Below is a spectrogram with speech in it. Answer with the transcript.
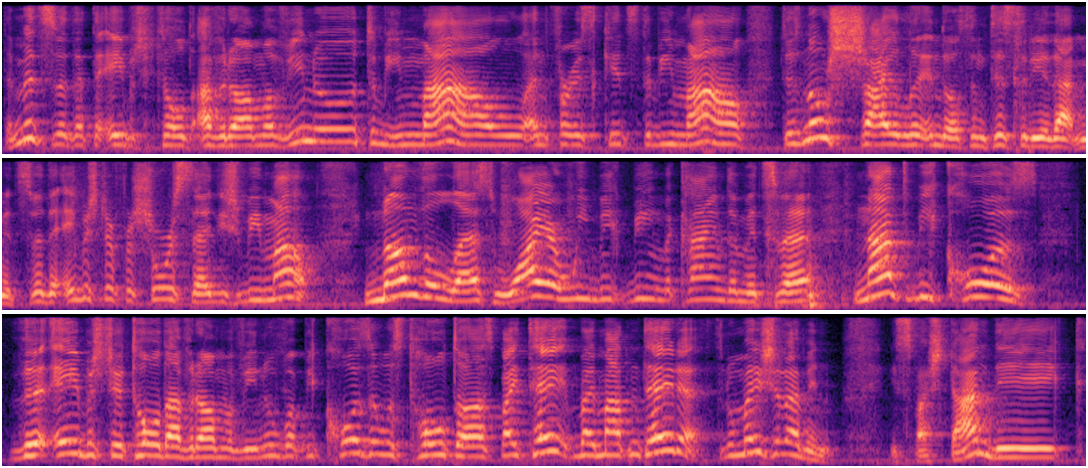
the mitzvah that the Abishter told Avraham Avinu to be mal and for his kids to be mal, there's no shaila in the authenticity of that mitzvah. The Abishter for sure said you should be mal. Nonetheless, why are we being Mekayim the mitzvah? Not because the Abishter told Avraham Avinu, but because it was told to us by te, by Matan Teira, through Moshe Rabbeinu. It's verstandig.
